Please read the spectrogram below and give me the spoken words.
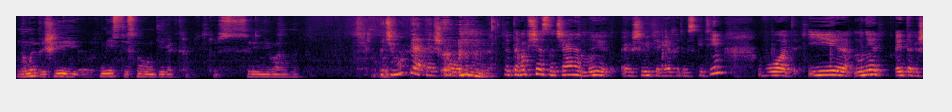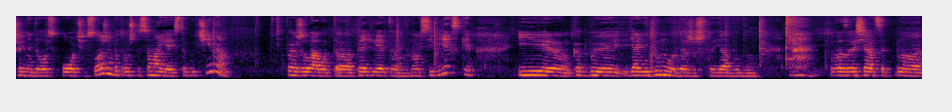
Но мы пришли вместе с новым директором, то есть с Ириной Ивановной. Почему пятая школа Это вообще случайно. Мы решили переехать в Искитим. Вот. И мне это решение далось очень сложно, потому что сама я из Тагучина. Прожила вот э, пять лет в Новосибирске. И как бы я не думала даже, что я буду возвращаться э,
